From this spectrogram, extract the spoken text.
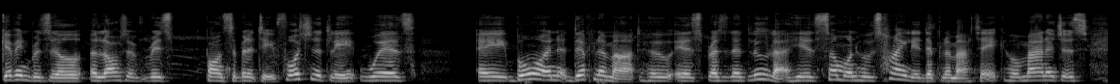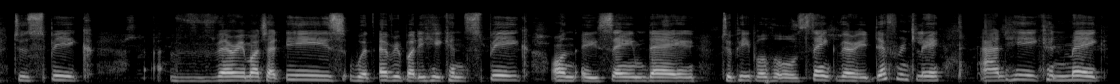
giving Brazil a lot of responsibility. Fortunately, with a born diplomat who is President Lula, he is someone who's highly diplomatic, who manages to speak very much at ease with everybody. He can speak on a same day to people who think very differently, and he can make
